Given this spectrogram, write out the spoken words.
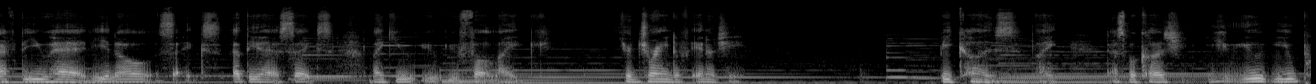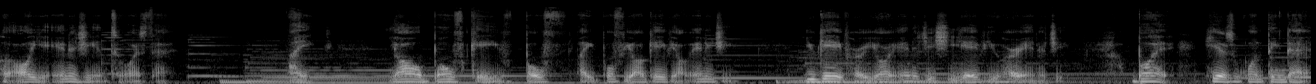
after you had, you know, sex, after you had sex, like you, you, you felt like you're drained of energy? Because, like, that's because you you you put all your energy into towards that. Like y'all both gave both like both of y'all gave y'all energy. You gave her your energy, she gave you her energy. But here's one thing that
